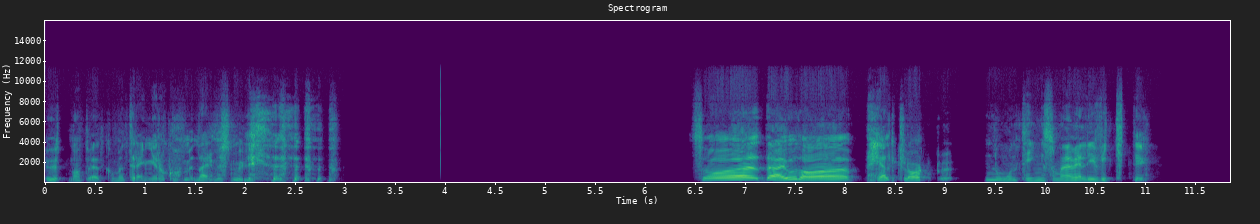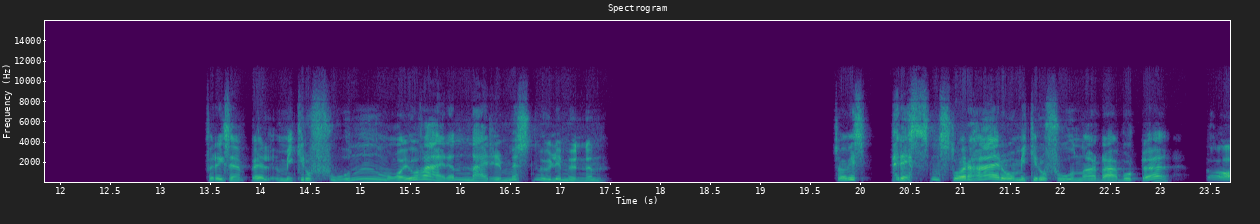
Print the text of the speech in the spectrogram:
Uten at vedkommende trenger å komme nærmest mulig. Så det er jo da helt klart noen ting som er veldig viktig. F.eks. mikrofonen må jo være nærmest mulig munnen. Så hvis pressen står her og mikrofonen er der borte, da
